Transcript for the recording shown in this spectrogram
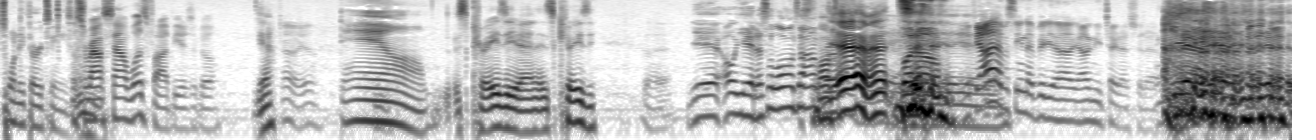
2013. So surround sound was five years ago. Yeah. Oh yeah. Damn. It's crazy, man. It's crazy. Yeah. Oh yeah, that's a long time. Long bro. Yeah, man. But, um, If y'all haven't seen that video, y'all need to check that shit out. yeah, yeah.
